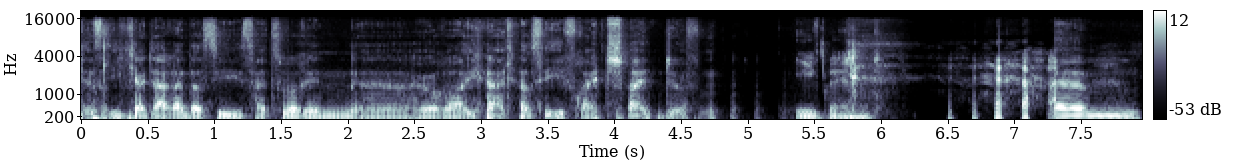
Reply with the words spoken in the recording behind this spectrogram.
Das liegt ja daran, dass die zeitsouveränen äh, Hörer ja das eh frei entscheiden dürfen. Eben. ähm,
